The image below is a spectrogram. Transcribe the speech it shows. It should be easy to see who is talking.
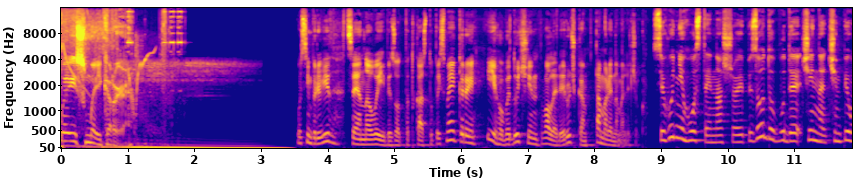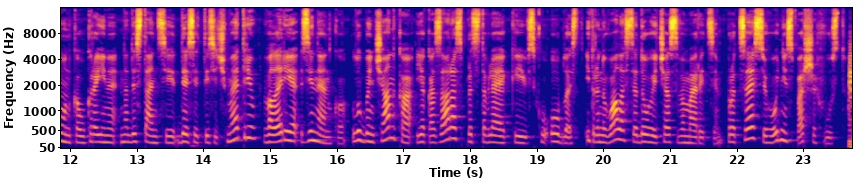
Speaker 1: Пейсмейкери.
Speaker 2: Усім привіт! Це новий епізод подкасту Пейсмейкери і його ведучі Валерій Ручка та Марина Малячук.
Speaker 3: Сьогодні гостей нашого епізоду буде чинна чемпіонка України на дистанції 10 тисяч метрів Валерія Зіненко, лубенчанка, яка зараз представляє Київську область і тренувалася довгий час в Америці. Про це сьогодні з перших вуст.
